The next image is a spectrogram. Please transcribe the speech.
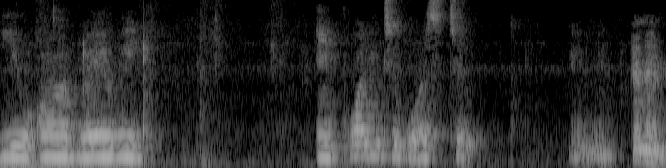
you are very important to us too. Amen. Amen.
